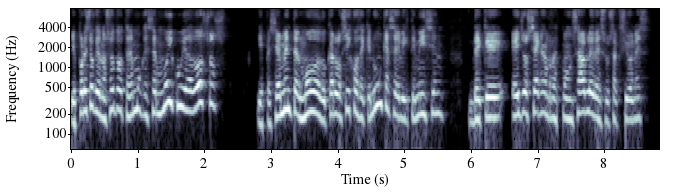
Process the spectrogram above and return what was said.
Y es por eso que nosotros tenemos que ser muy cuidadosos y especialmente el modo de educar a los hijos de que nunca se victimicen, de que ellos se hagan responsables de sus acciones,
